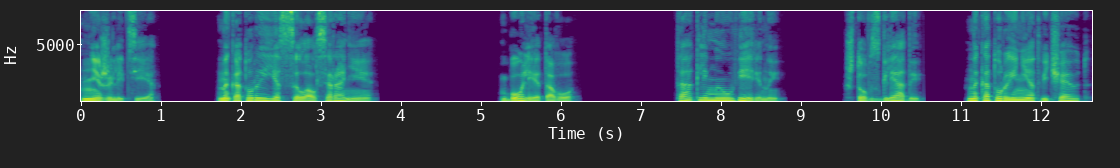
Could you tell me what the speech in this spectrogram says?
нежели те, на которые я ссылался ранее. Более того, так ли мы уверены, что взгляды, на которые не отвечают,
